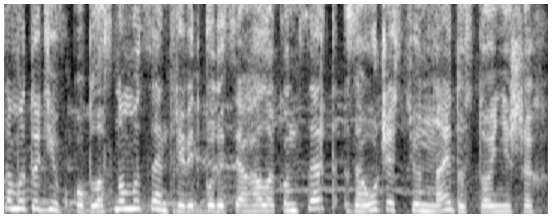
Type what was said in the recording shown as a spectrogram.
Саме тоді в обласному центрі відбудеться гала-концерт за участю найдостойніших.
